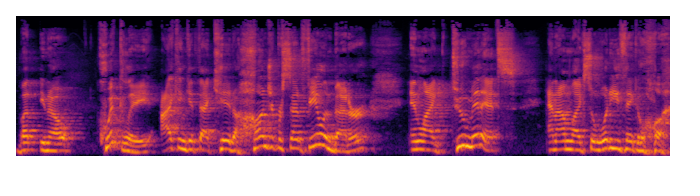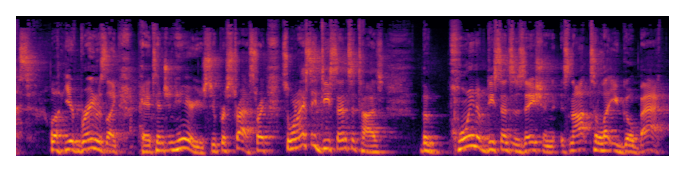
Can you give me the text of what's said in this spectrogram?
But you know quickly i can get that kid 100% feeling better in like two minutes. And I'm like, so what do you think it was? Well, your brain was like, pay attention here. You're super stressed, right? So when I say desensitize, the point of desensitization is not to let you go back.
